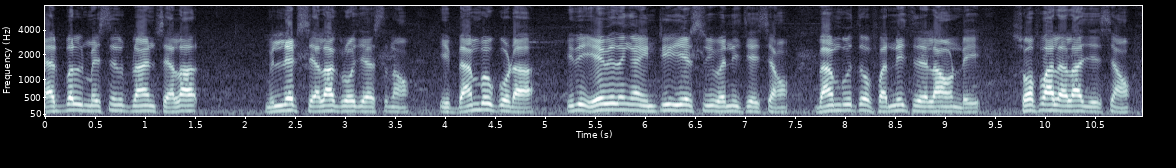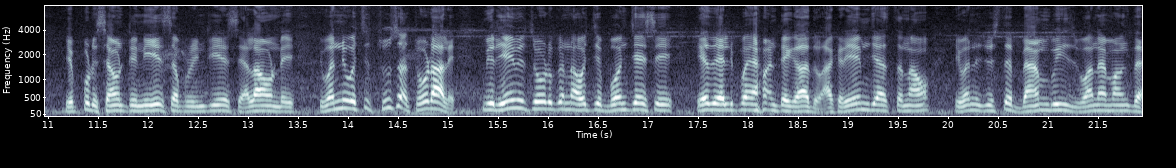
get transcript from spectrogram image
హెర్బల్ మెడిసినల్ ప్లాంట్స్ ఎలా మిల్లెట్స్ ఎలా గ్రో చేస్తున్నాం. ఈ బ్యాంబూ కూడా ఇది ఏ విధంగా ఇంటీరియర్స్ ఇవన్నీ చేసాం బ్యాంబూతో ఫర్నిచర్ ఎలా ఉండి సోఫాలు ఎలా చేసాం ఎప్పుడు సెవెంటీన్ ఇయర్స్ అప్పుడు ఇంటీరియర్స్ ఎలా ఉండి ఇవన్నీ వచ్చి చూసా చూడాలి. మీరు ఏమి చూడకుండా వచ్చి భోంచేసి ఏదో వెళ్ళిపోయామంటే కాదు. అక్కడ ఏం చేస్తున్నాం? ఇవన్నీ చూస్తే bamboo is one among the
